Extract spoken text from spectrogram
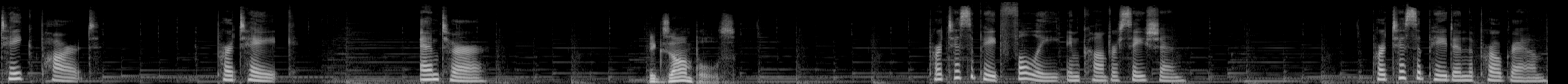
Take part. Partake. Enter. Examples Participate fully in conversation. Participate in the program.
